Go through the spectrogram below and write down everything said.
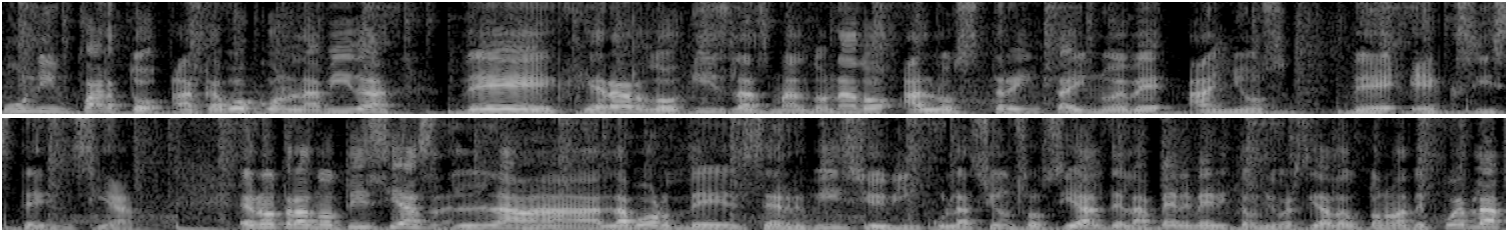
un infarto acabó con la vida de Gerardo Islas Maldonado a los 39 años de existencia. En otras noticias, la labor de servicio y vinculación social de la Benemérita Universidad Autónoma de Puebla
